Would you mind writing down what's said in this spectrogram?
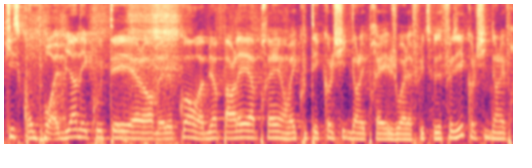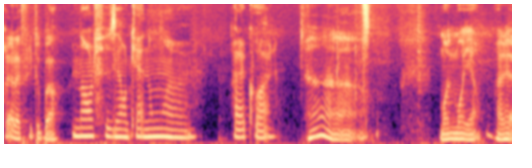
Qu'est-ce qu'on pourrait bien écouter Alors, mais de quoi on va bien parler après? On va écouter Colchic dans les prés jouer à la flûte. Vous faisiez Colchic dans les prés à la flûte ou pas? Non, on le faisait en canon euh, à la chorale. Ah, moins de moyens. Voilà.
